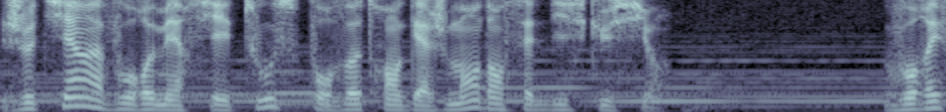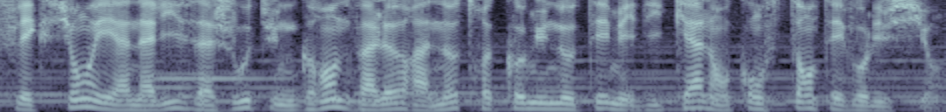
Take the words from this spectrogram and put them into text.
Je tiens à vous remercier tous pour votre engagement dans cette discussion. Vos réflexions et analyses ajoutent une grande valeur à notre communauté médicale en constante évolution.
